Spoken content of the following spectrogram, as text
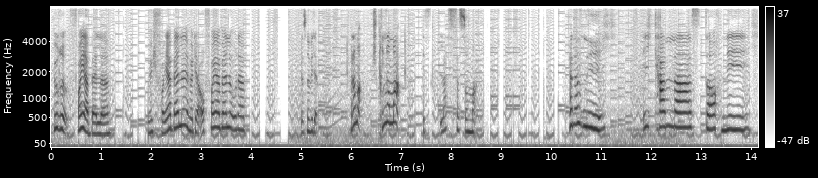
Ich höre Feuerbälle. Höre ich Feuerbälle? Hört ihr auch Feuerbälle oder... Das nur wieder... Hör doch mal! Spring doch mal! Jetzt lass das doch mal. Ich kann das nicht. Ich kann das doch nicht.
